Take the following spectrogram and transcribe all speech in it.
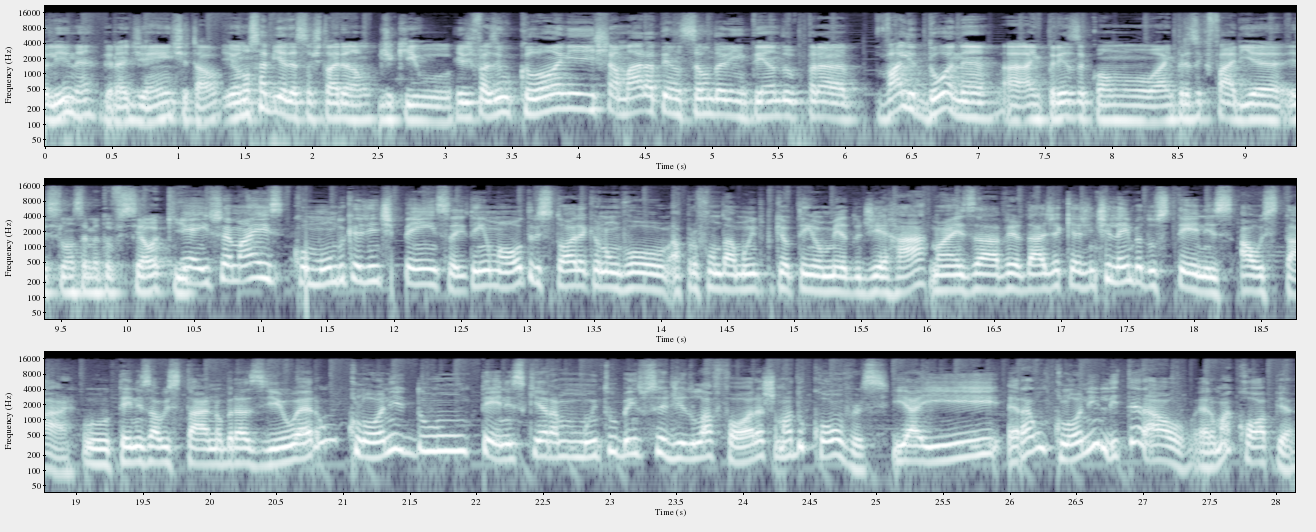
ali, né? Gradiente e tal. Eu não sabia dessa história, não, de que o, eles faziam o clone e chamaram a atenção da Nintendo pra... Validou, né? A empresa como a empresa que faria esse lançamento oficial aqui. É, isso é mais comum do que a gente pensa. E tem uma outra história que eu não vou aprofundar muito porque eu tenho medo de errar, mas a verdade é que a gente lembra dos tênis All-Star. O tênis All-Star no Brasil era um clone de um tênis que era muito bem sucedido lá fora, chamado Converse. E aí era um clone literal, era uma cópia.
